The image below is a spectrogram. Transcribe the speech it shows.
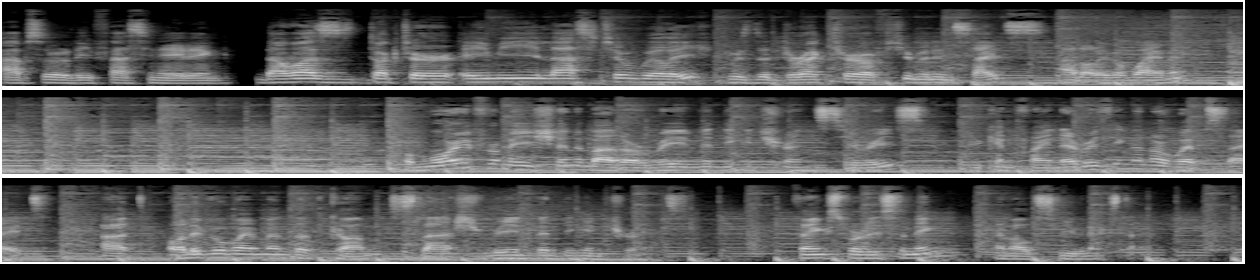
absolutely fascinating. That was Dr. Amy Lasater-Wille, who's the Director of Human Insights at Oliver Wyman. For more information about our Reinventing Insurance series, you can find everything on our website at oliverwyman.com slash reinventing insurance. Thanks for listening, and I'll see you next time.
